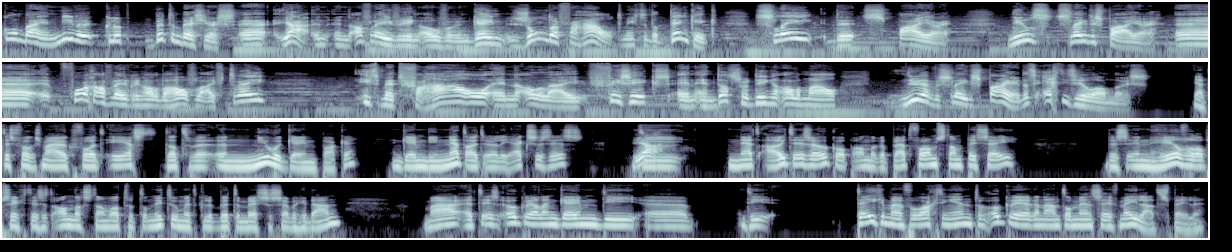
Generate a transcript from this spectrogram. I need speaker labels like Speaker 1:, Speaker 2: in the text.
Speaker 1: welkom bij een nieuwe Club Buttonbashers. Uh, ja, een, een, aflevering over een game zonder verhaal. Tenminste, dat denk ik. Slay the Spire. Niels, Slay the Spire. Uh, vorige aflevering hadden we Half-Life 2. Iets met verhaal en allerlei physics en, en dat soort dingen allemaal. Nu hebben we Slay the Spire. Dat is echt iets heel anders.
Speaker 2: Ja, het is volgens mij ook voor het eerst dat we een nieuwe game pakken. Een game die net uit Early Access is. Ja. Die net uit is ook op andere platforms dan PC. Dus in heel veel opzichten is het anders dan wat we tot nu toe met Club Button Bashers hebben gedaan. Maar het is ook wel een game die, uh, die tegen mijn verwachting in toch ook weer een aantal mensen heeft mee laten spelen.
